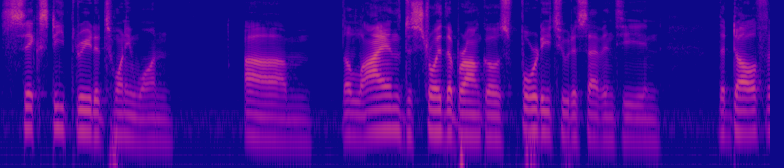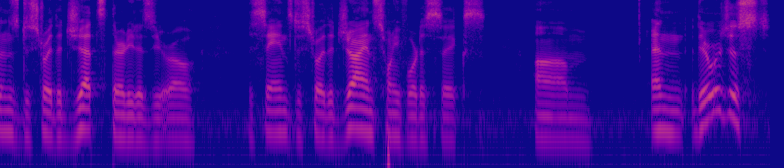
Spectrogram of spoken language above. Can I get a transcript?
63 to 21. Um, the Lions destroyed the Broncos 42 to 17. The Dolphins destroyed the Jets 30 to 0. The Saints destroyed the Giants 24 to 6. Um, and there were just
